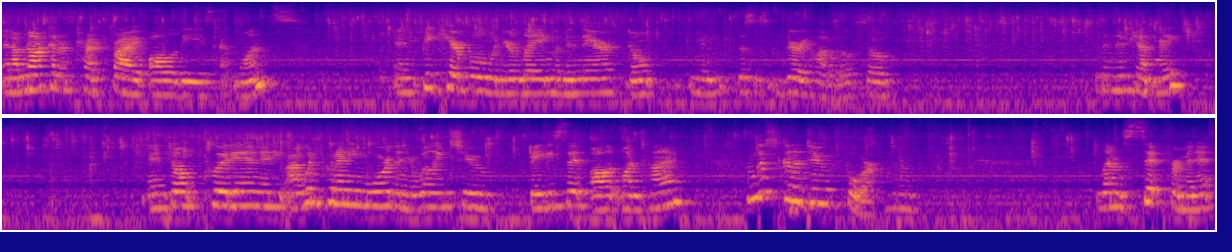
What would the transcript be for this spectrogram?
And I'm not going to try to fry all of these at once. And be careful when you're laying them in there. Don't, you know, this is very hot oil, so in there gently. And don't put in any, I wouldn't put any more than you're willing to babysit all at one time. I'm just gonna do four. Let them sit for a minute,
